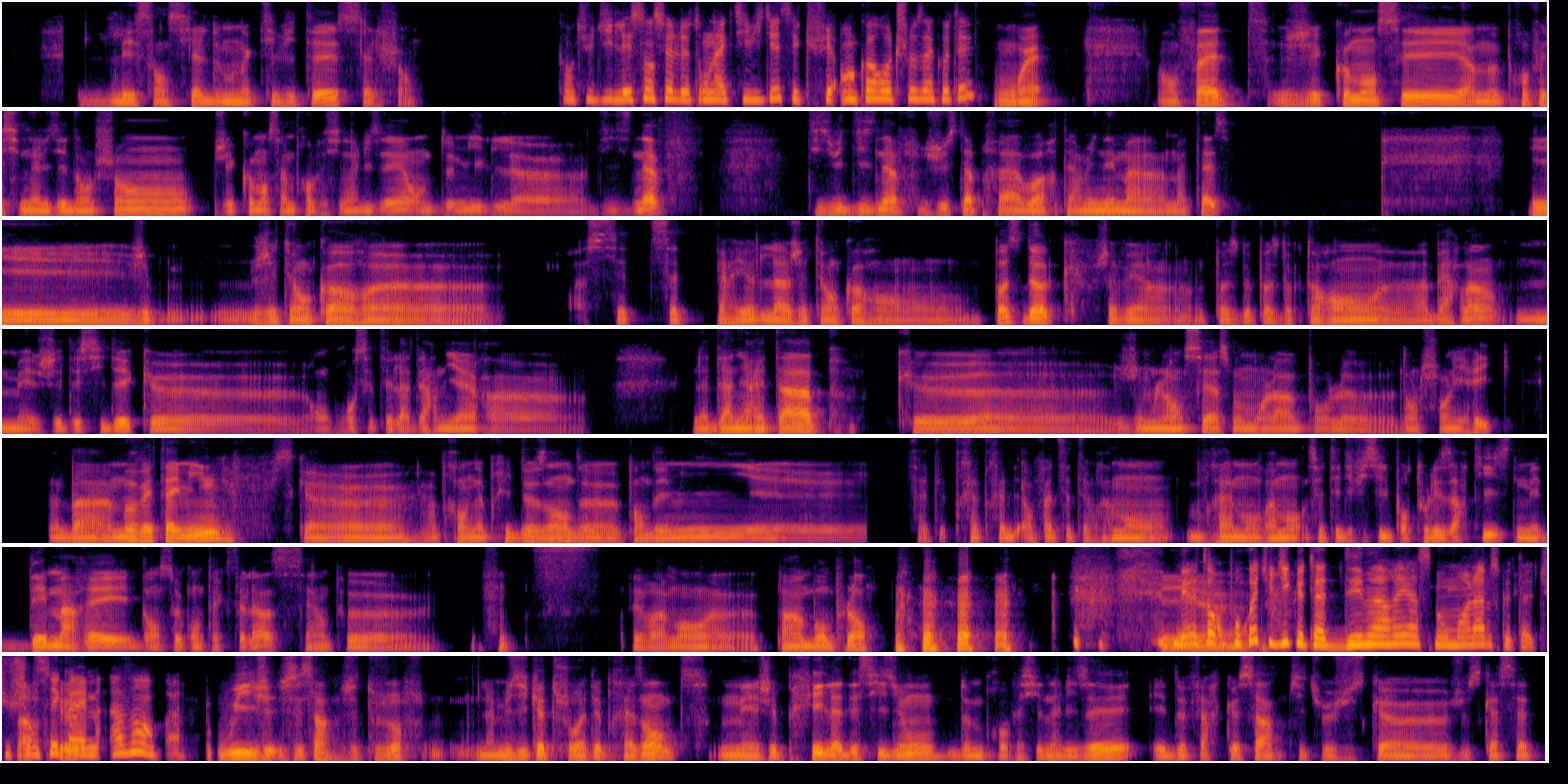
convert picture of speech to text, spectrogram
L'essentiel de mon activité, c'est le chant. Quand tu dis l'essentiel de ton activité, c'est que tu fais encore autre chose à côté? Ouais. En fait, j'ai commencé à me professionnaliser dans le chant. J'ai commencé à me professionnaliser en 2019, 18-19, juste après avoir terminé ma ma thèse. Et j'étais encore, heu, à cette cette période-là, j'étais encore en post-doc. J'avais un poste de post-doctorant, heu, à Berlin, mais j'ai décidé que, en gros, c'était la dernière, heu, la dernière étape, que, heu, je me lançais à ce moment-là le dans le chant lyrique. Bah, mauvais timing puisque, après on a pris 2 ans de pandémie et ça a été très, très en fait, c'était vraiment, vraiment, vraiment c'était difficile pour tous les artistes, mais démarrer dans ce contexte-là, c'est un peu, heu, c'est vraiment, heu, pas un bon plan. Mais attends, pourquoi tu dis que tu as démarré à ce moment-là? Parce que tu as tu Parce chantais quand même avant, quoi? oui, c'est ça, j'ai toujours la musique a toujours été présente, mais j'ai pris la décision de me professionnaliser et de faire que ça, si tu veux, jusqu'à cette,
